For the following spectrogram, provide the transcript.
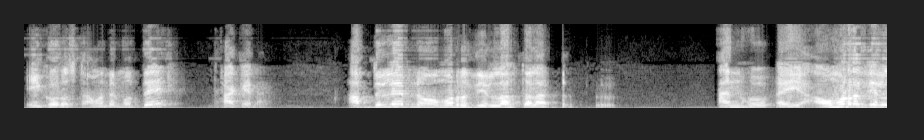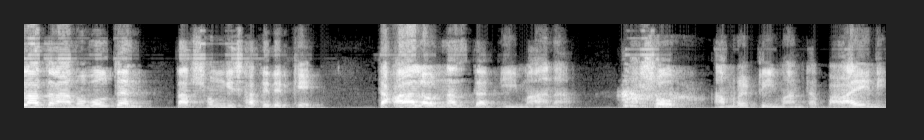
এই গরজটা আমাদের মধ্যে থাকে না। আনহু বলতেন, তার সঙ্গী সাথীদেরকে আসো, আমরা একটু নি।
